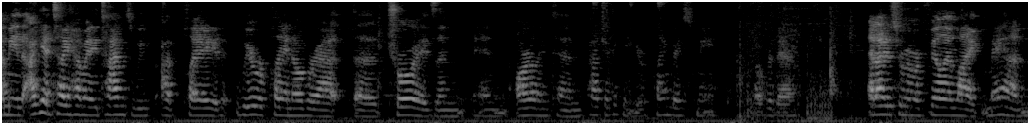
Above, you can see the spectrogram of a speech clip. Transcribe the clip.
I mean, I can't tell you how many times we've I've played. We were playing over at the Troy's in, in Arlington. Patrick, I think you were playing bass with me over there. And I just remember feeling like, man,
